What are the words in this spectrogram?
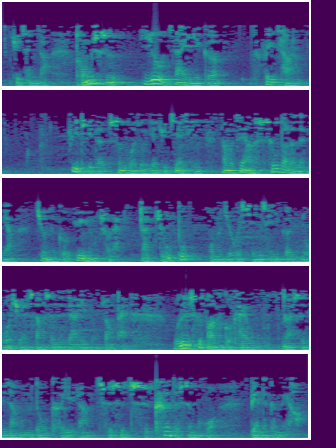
去成长，同时又在一个。非常具体的生活中间去践行，那么这样收到的能量就能够运用出来，那逐步我们就会形成一个螺旋上升的这样一种状态。无论是否能够开悟，那实际上我们都可以让此时此刻的生活变得更美好。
